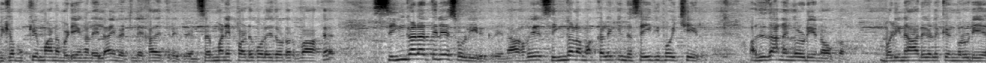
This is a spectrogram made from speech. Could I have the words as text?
மிக முக்கியமான விடயங்களை எல்லாம் இவற்றிலே கதைத்திருக்கிறேன். செம்மணி படுகொலை தொடர்பாக சிங்களத்திலே சொல்லியிருக்கிறேன். ஆகவே சிங்கள மக்களுக்கு இந்த செய்தி போய் சேரும். அதுதான் எங்களுடைய நோக்கம். வெளிநாடுகளுக்கு எங்களுடைய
